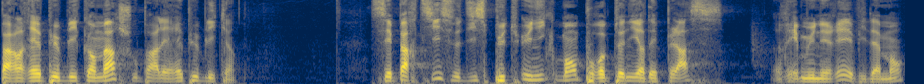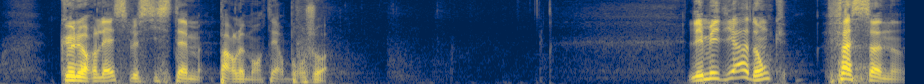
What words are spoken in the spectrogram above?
par la République en marche ou par les républicains? Ces partis se disputent uniquement pour obtenir des places, rémunérées évidemment, que leur laisse le système parlementaire bourgeois. Les médias, donc, façonnent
